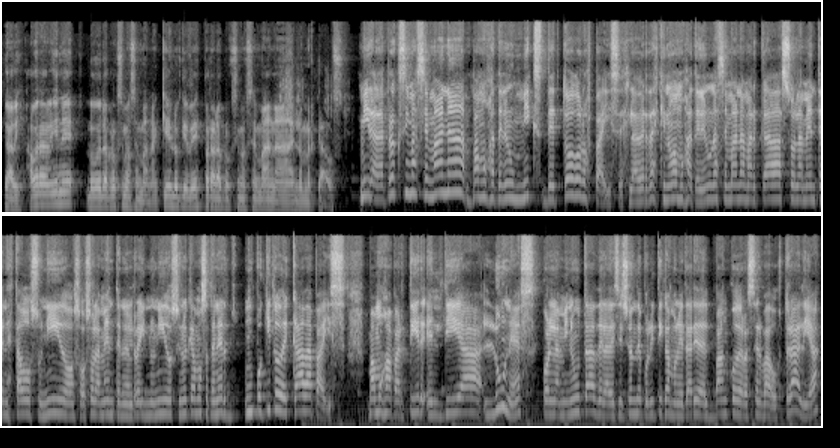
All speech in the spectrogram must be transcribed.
Gaby, ahora viene lo de la próxima semana. ¿Qué es lo que ves para la próxima semana en los mercados? Mira, la próxima semana vamos a tener un mix de todos los países. La verdad es que no vamos a tener una semana marcada solamente en Estados Unidos o solamente en el Reino Unido, sino que vamos a tener un poquito de cada país. Vamos a partir el día lunes con la minuta de la decisión de política monetaria del Banco de Reserva de Australia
